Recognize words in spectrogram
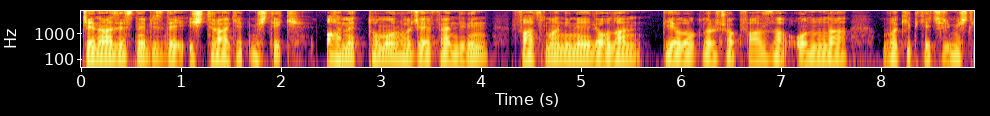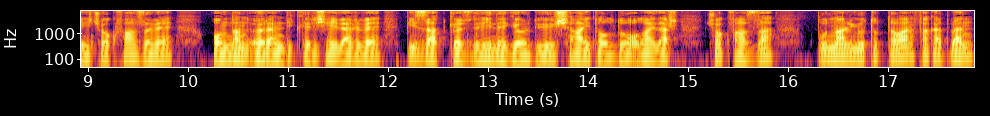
Cenazesine biz de iştirak etmiştik. Ahmet Tomor Hoca Efendi'nin Fatma Nine ile olan diyalogları çok fazla. Onunla vakit geçirmişliği çok fazla ve ondan öğrendikleri şeyler ve bizzat gözleriyle gördüğü, şahit olduğu olaylar çok fazla. Bunlar YouTube'da var fakat ben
